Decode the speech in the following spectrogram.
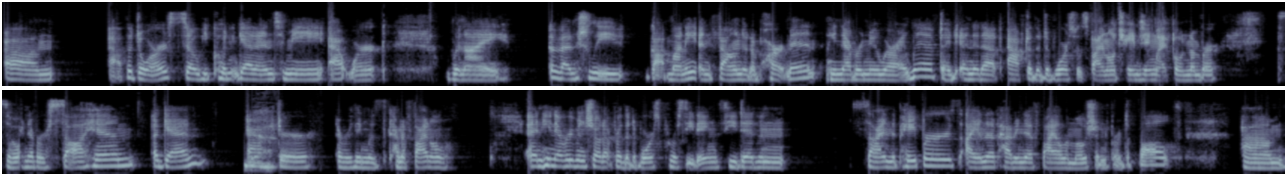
Um, at the doors, so he couldn't get into me at work. When I eventually got money and found an apartment, he never knew where I lived. I ended up, after the divorce was final, changing my phone number. So I never saw him again yeah. after everything was kind of final. And he never even showed up for the divorce proceedings. He didn't sign the papers. I ended up having to file a motion for default. Um,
